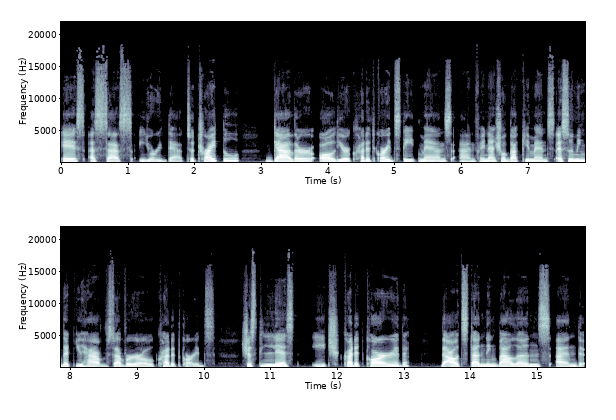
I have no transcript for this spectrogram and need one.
is assess your debt. So try to gather all your credit card statements and financial documents, assuming that you have several credit cards. Just list each credit card, the outstanding balance, and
